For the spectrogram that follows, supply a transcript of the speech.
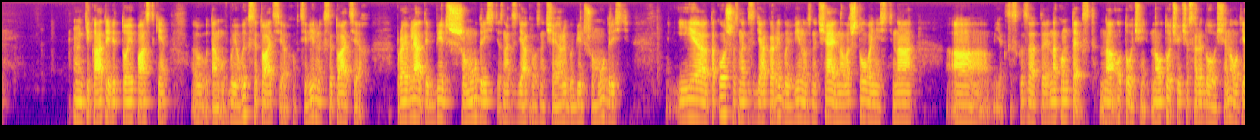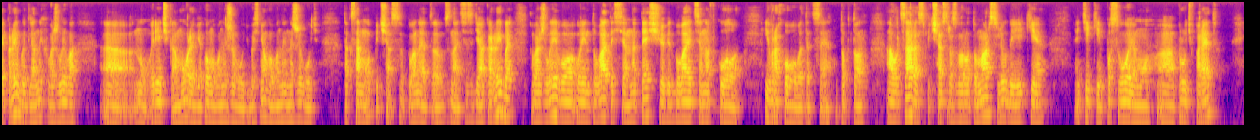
тікати від тої пастки е, там, в бойових ситуаціях, в цивільних ситуаціях, проявляти більшу мудрість. Знак зодіака означає риби більшу мудрість. І також знак зодіака риби він означає налаштованість на, а, як це сказати, на контекст, на оточення, на оточуюче середовище. Ну, от як риби для них важлива е, ну, річка, море, в якому вони живуть. Без нього вони не живуть. Так само під час планет в знаці зодіака риби важливо орієнтуватися на те, що відбувається навколо, і враховувати це. Тобто, а от зараз, під час розвороту Марс, люди, які тільки по-своєму пруть вперед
